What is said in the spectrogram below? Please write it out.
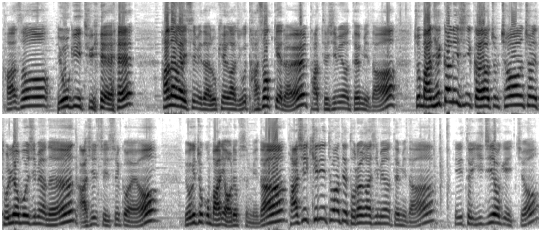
가서 여기 뒤에 하나가 있습니다. 이렇게 해가지고 다섯 개를 다 드시면 됩니다. 좀 많이 헷갈리시니까요. 좀 천천히 돌려보시면은 아실 수 있을 거예요. 여기 조금 많이 어렵습니다. 다시 키리토한테 돌아가시면 됩니다. 키리토 이 지역에 있죠.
